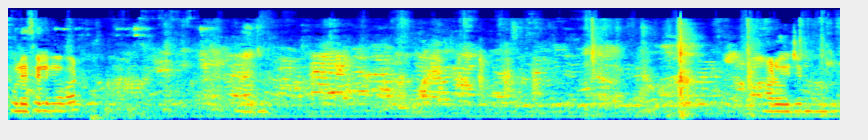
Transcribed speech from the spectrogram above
খুলে ফেলবে আবার। আর ওই যে মন্দির।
